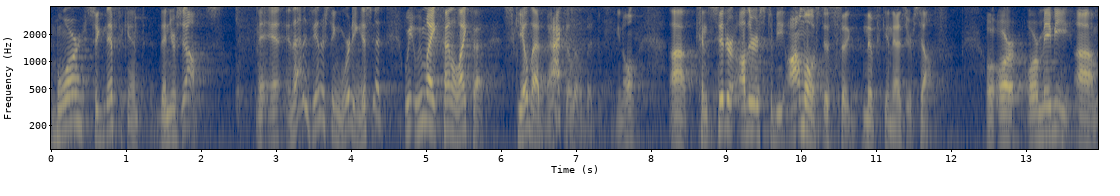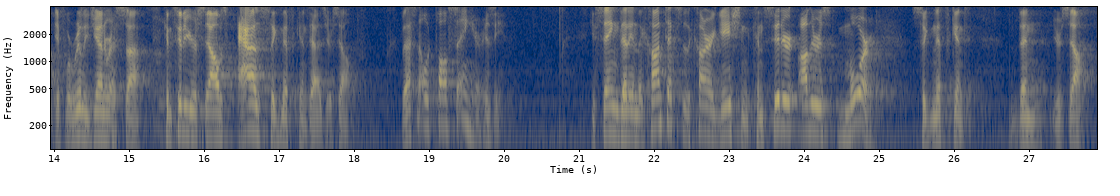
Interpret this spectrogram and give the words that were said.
more significant than yourselves. And, and that is interesting wording, isn't it? We, we might kind of like to scale that back a little bit. You know, uh, consider others to be almost as significant as yourself. Or, or, or maybe, um, if we're really generous, uh, consider yourselves as significant as yourself. But that's not what Paul's saying here, is he? He's saying that in the context of the congregation, consider others more significant than yourself.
